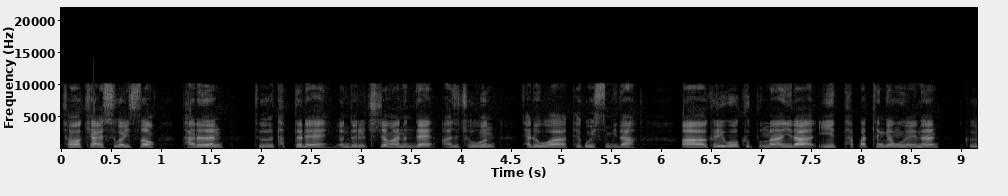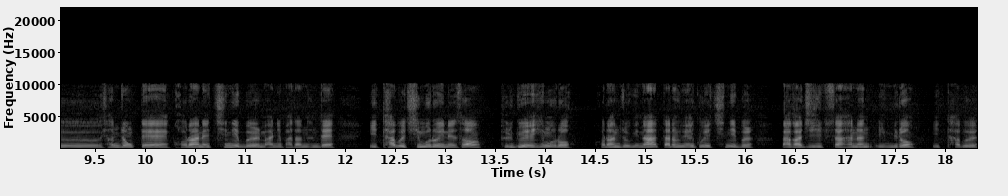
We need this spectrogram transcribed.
정확히 알 수가 있어 다른 그 탑들의 연대를 추정하는데 아주 좋은 자료가 되고 있습니다. 아, 그리고 그뿐만 아니라 이 탑 같은 경우에는 그 현종 때 거란의 침입을 많이 받았는데 이 탑을 지음으로 인해서 불교의 힘으로 거란족이나 다른 왜구의 침입을 막아주십사 하는 의미로 이 탑을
